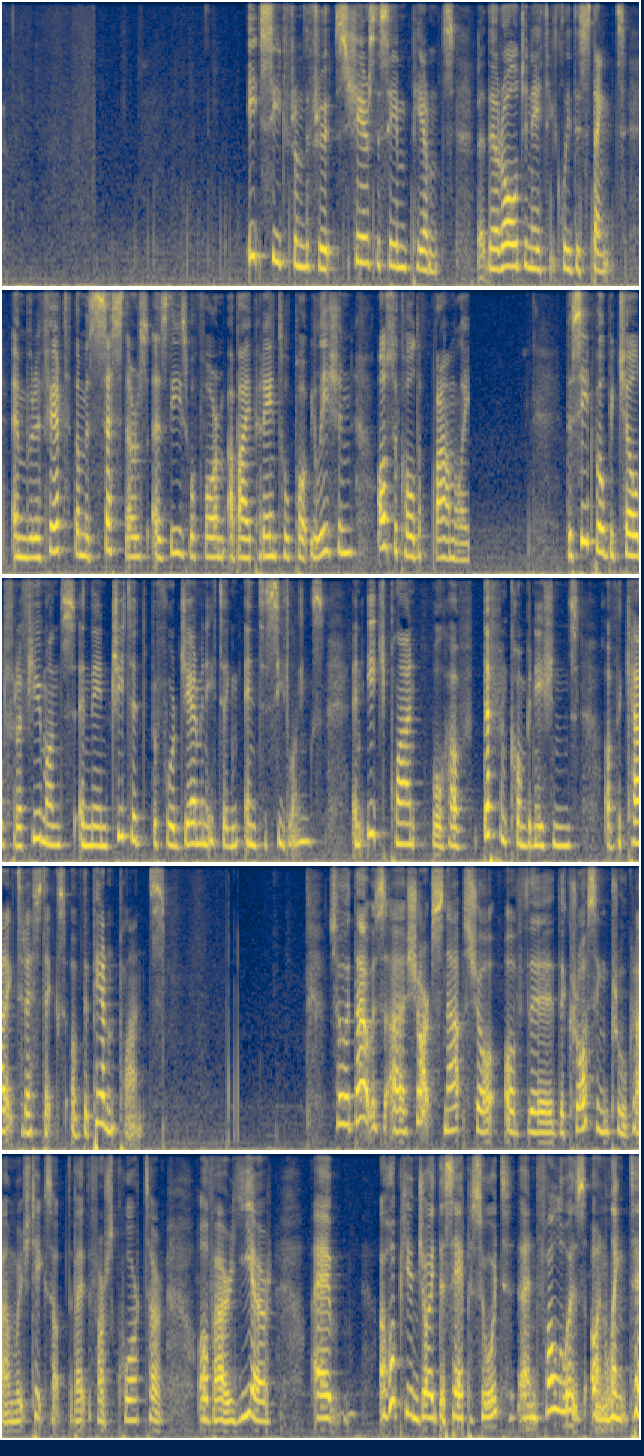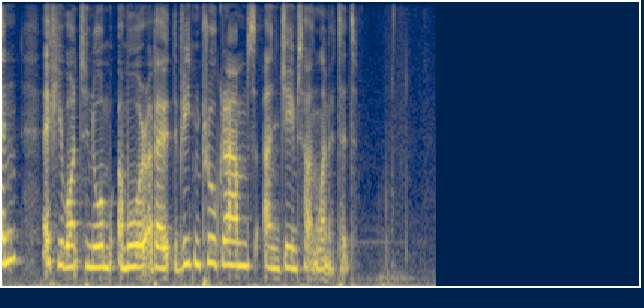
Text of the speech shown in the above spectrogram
Each seed from the fruits shares the same parents, but they're all genetically distinct, and we refer to them as sisters as these will form a biparental population, also called a family. The seed will be chilled for a few months and then treated before germinating into seedlings, and each plant will have different combinations of the characteristics of the parent plants. So that was a short snapshot of the, the crossing programme, which takes up about the first quarter of our year. Uh, I hope you enjoyed this episode and follow us on LinkedIn if you want to know more about the breeding programmes and James Hutton Limited.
